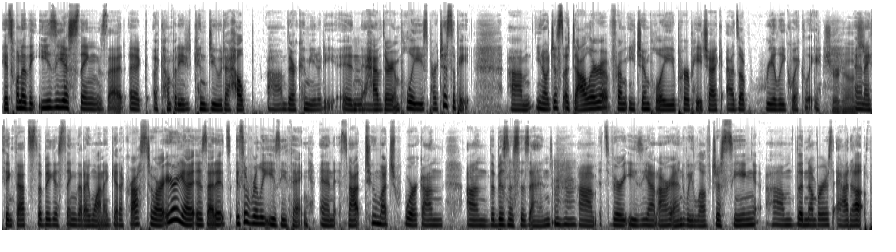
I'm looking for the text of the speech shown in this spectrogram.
It's one of the easiest things that a, a company can do to help um, their community and have their employees participate. Um, you know, just a dollar from each employee per paycheck adds up really quickly. Sure does. And I think that's the biggest thing that I want to get across to our area is that it's it's a really easy thing and it's not too much work on on the business's end. Um, it's very easy on our end. We love just seeing um, the numbers add up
